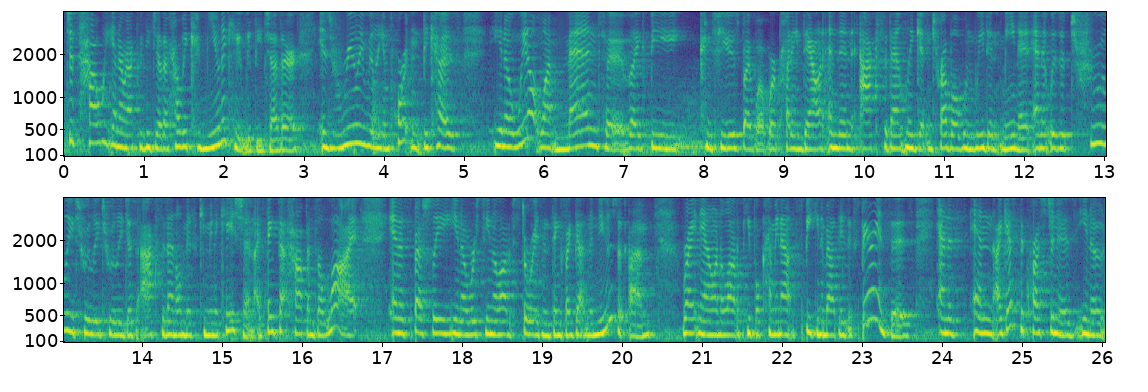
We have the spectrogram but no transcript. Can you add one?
just how we interact with each other, how we communicate with each other is really, really important because you know, we don't want men to like be confused by what we're putting down and then accidentally get in trouble when we didn't mean it. And it was a truly, truly, truly just accidental miscommunication. I think that happens a lot. And especially, you know, we're seeing a lot of stories and things like that in the news um, right now, and a lot of people coming out speaking about these experiences. And it's, and I guess the question is, you know,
